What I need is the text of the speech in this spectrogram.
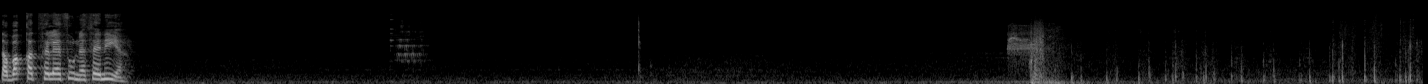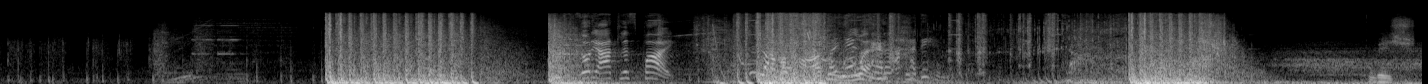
تبقت ثلاثون ثانية. زرعت السبايك عدو واحد. أحدهم. بيش.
